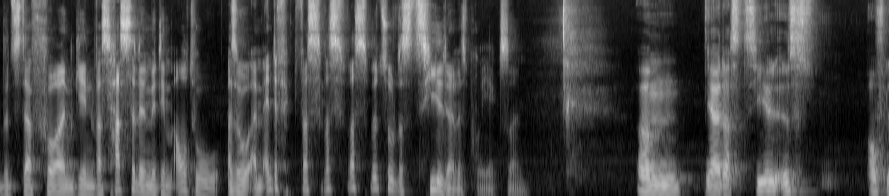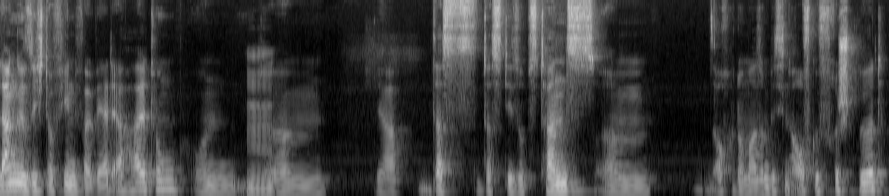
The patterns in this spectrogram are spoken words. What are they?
wird es da vorangehen. Was hast du denn mit dem Auto? Also im Endeffekt, was, was, was wird so das Ziel deines Projekts sein? Ähm, ja, das Ziel ist auf lange Sicht auf jeden Fall Werterhaltung und Mhm. ähm, ja, dass, dass die Substanz ähm, auch nochmal so ein bisschen aufgefrischt wird.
